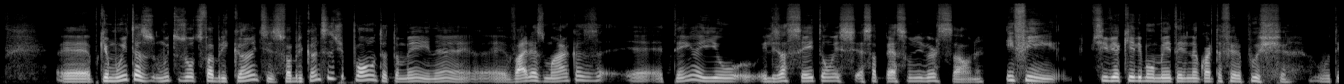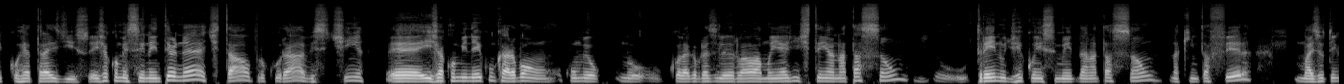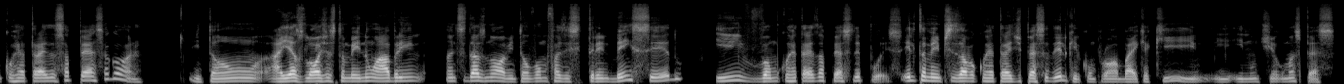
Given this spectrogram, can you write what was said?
É, porque muitas, muitos outros fabricantes, fabricantes de ponta também, né? É, várias marcas é, têm aí, o, eles aceitam esse, essa peça universal, né? Enfim, tive aquele momento ali na quarta-feira, puxa, vou ter que correr atrás disso. Aí já comecei na internet e tal, procurar, ver se tinha, é, e já combinei com o cara, bom, com o meu, meu colega brasileiro lá, amanhã a gente tem a natação, o treino de reconhecimento da natação na quinta-feira, mas eu tenho que correr atrás dessa peça agora. Então, aí as lojas também não abrem antes das nove. Então, vamos fazer esse treino bem cedo e vamos correr atrás da peça depois. Ele também precisava correr atrás de peça dele, que ele comprou uma bike aqui e, e, não tinha algumas peças.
